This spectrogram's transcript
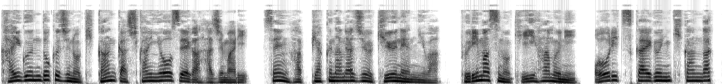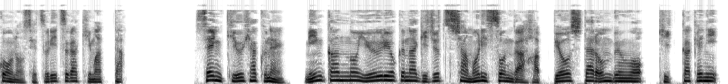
海軍独自の機関下士官要請が始まり、1879年にはプリマスのキーハムに王立海軍機関学校の設立が決まった。1900年、民間の有力な技術者モリソンが発表した論文をきっかけに、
